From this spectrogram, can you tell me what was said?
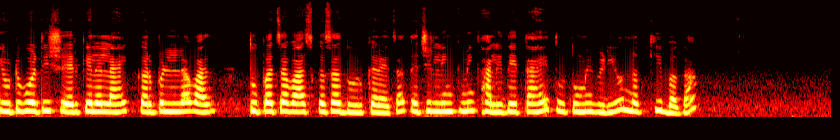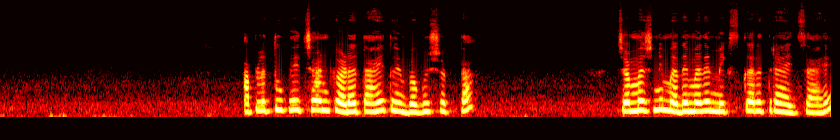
यूट्यूबवरती शेअर केलेला आहे. करपलेला वास तुपाचा वास कसा दूर करायचा त्याची लिंक मी खाली देत आहे. तो तुम्ही व्हिडिओ नक्की बघा. आपलं तूप हे छान कळत आहे तुम्ही बघू शकता. चम्मचनी मध्ये मध्ये मिक्स करत राहायचं आहे.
